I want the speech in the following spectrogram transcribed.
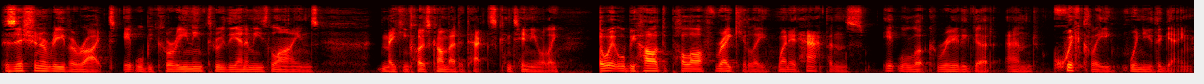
Position a Reaver right, it will be careening through the enemy's lines, making close combat attacks continually. Though it will be hard to pull off regularly, when it happens, it will look really good and quickly win you the game.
